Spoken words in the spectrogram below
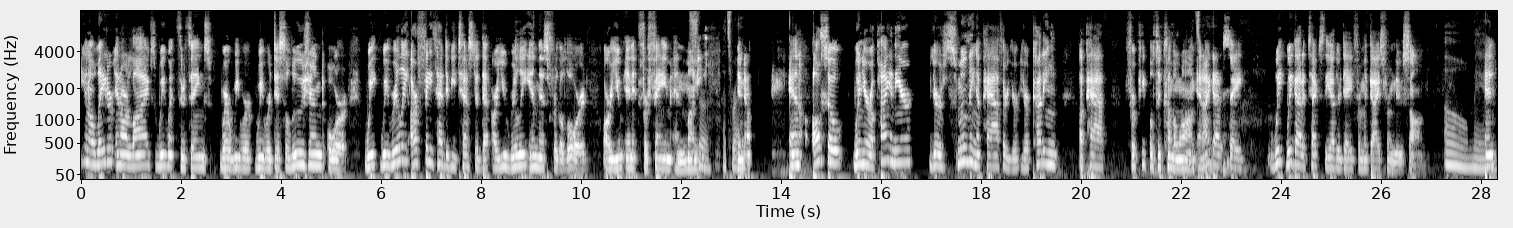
you know later in our lives we went through things where we were we were disillusioned or we we really our faith had to be tested that are you really in this for the lord or are you in it for fame and money Sure. That's right. you know and also when you're a pioneer you're smoothing a path or you're you're cutting a path for people to come along and i got to say we we got a text the other day from the guys from new song Oh man. and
